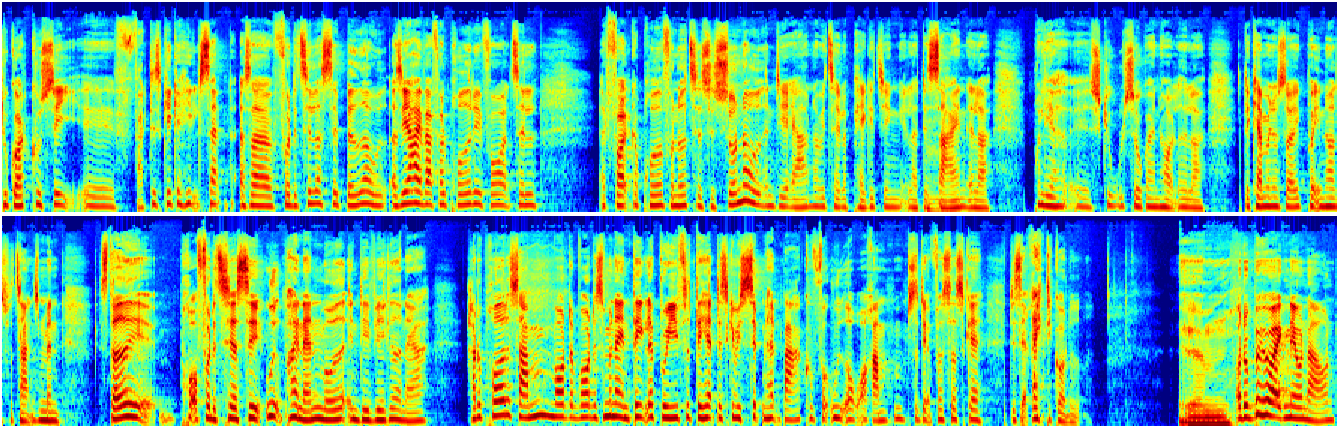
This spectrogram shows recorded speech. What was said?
du godt kunne se øh, faktisk ikke er helt sandt? Altså få det til at se bedre ud. Altså jeg har i hvert fald prøvet det i forhold til, at folk har prøvet at få noget til at se sundere ud, end det er, når vi taler packaging eller design, mm. eller prøv lige at øh, skjule sukkerindholdet, eller det kan man jo så ikke på indholdsfortegnelsen, men stadig prøv at få det til at se ud på en anden måde, end det i virkeligheden er. Har du prøvet det samme, hvor, hvor det simpelthen er en del af briefet, det her, det skal vi simpelthen bare kunne få ud over rampen, så derfor så skal det se rigtig godt ud. Øhm, Og du behøver ikke nævne navn.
